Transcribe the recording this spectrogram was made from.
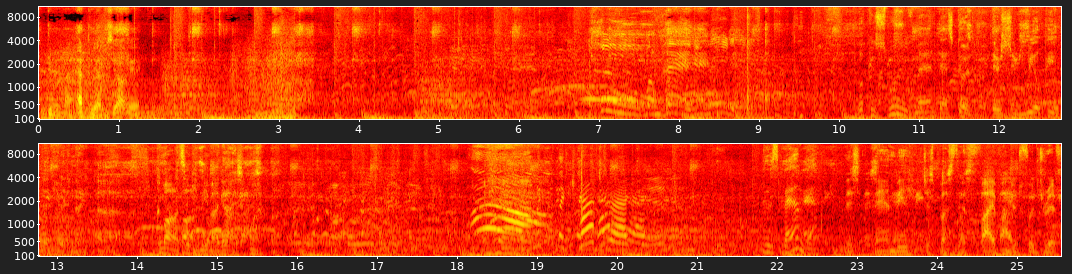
I'm giving my epilepsy out here. Oh, my man, you made it. Looking smooth, man. That's good. There's some real people in here tonight. Uh, come on, I'll take you to meet my guys. Come on. Oh, look at the cat track, Who's Bambi? This Bambi just busted a 500 foot drift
